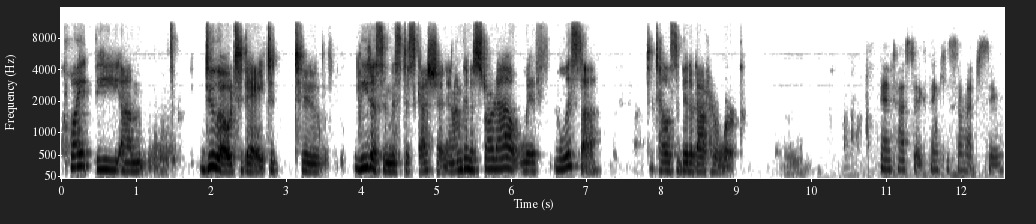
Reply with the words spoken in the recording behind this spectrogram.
quite the um, duo today to, to lead us in this discussion. And I'm going to start out with Melissa, to tell us a bit about her work. Fantastic. Thank you so much, Sue.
